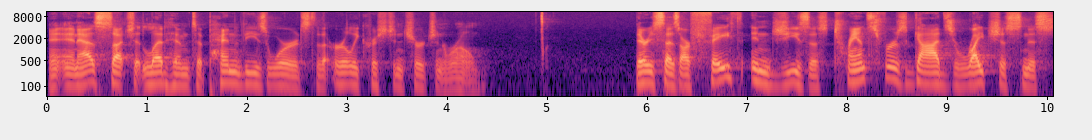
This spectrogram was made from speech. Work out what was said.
And, and, as such, it led him to pen these words to the early Christian church in Rome. There he says, Our faith in Jesus transfers God's righteousness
